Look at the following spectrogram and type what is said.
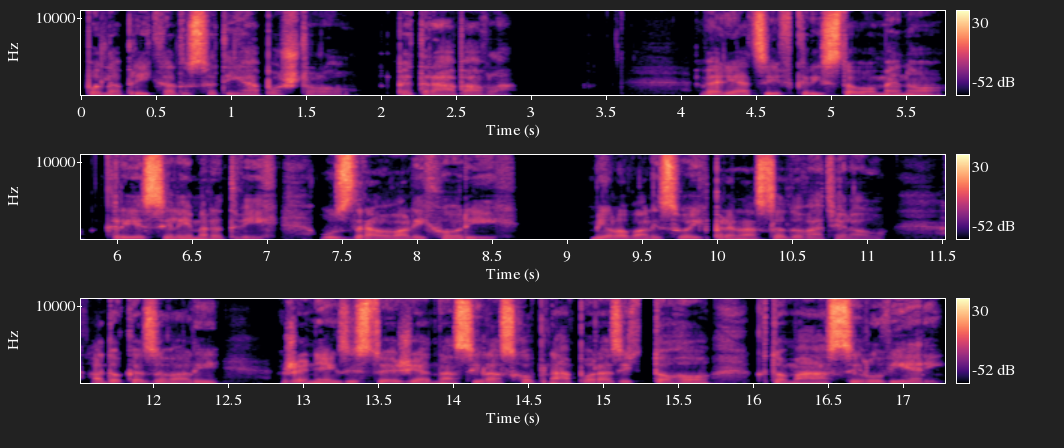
Podľa príkladu svätých apoštolov Petra a Pavla. Veriaci v Kristovo meno kriesili mŕtvych, uzdravovali chorých, milovali svojich prenasledovateľov a dokazovali, že neexistuje žiadna sila schopná poraziť toho, kto má silu viery.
